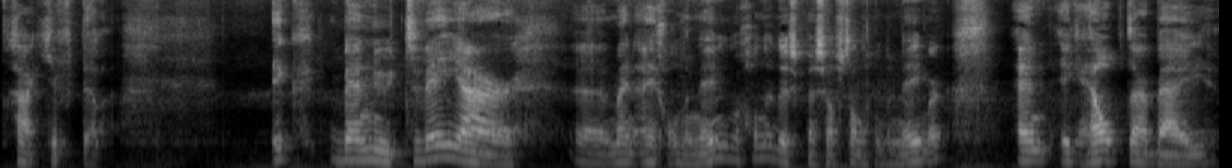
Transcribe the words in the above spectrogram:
ga ik je vertellen. Ik ben nu twee jaar mijn eigen onderneming begonnen, dus ik ben zelfstandig ondernemer. En ik help daarbij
